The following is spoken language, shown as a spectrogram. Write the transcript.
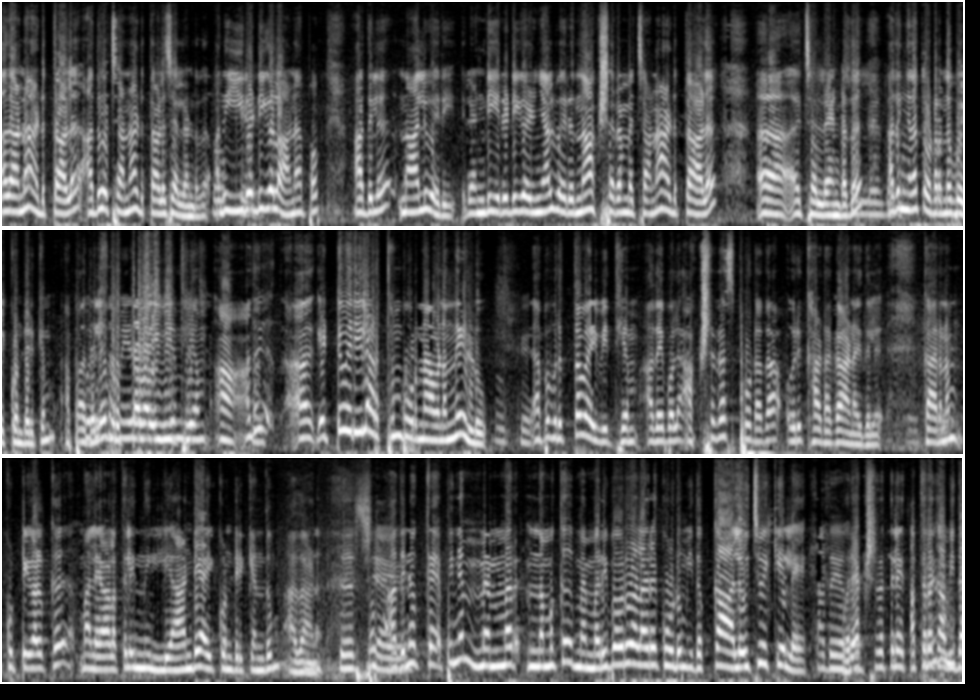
അതാണ് അടുത്ത ആൾ അത് വെച്ചാണ് അടുത്ത ആൾ ചെല്ലേണ്ടത്. അത് ഈരടികളാണ്. അപ്പം അതിൽ നാല് വരി. രണ്ട് ഈരടി കഴിഞ്ഞാൽ വരുന്ന അക്ഷരം വെച്ചാണ് അടുത്ത ആൾ ചെല്ലേണ്ടത്. അതിങ്ങനെ തുടർന്ന് പോയിക്കൊണ്ടിരിക്കും. അപ്പൊ അതിൽ വൃത്തവൈവിധ്യം ആ അത് എട്ട് വരിയിൽ അർത്ഥം പൂർണമാവണമെന്നേ ഉള്ളൂ. അപ്പൊ വൃത്തവൈവിധ്യം അതേപോലെ അക്ഷരസ്ഫുടത ഒരു ഘടകമാണ് ഇതിൽ കാരണം കുട്ടികൾക്ക് മലയാളത്തിൽ ഇന്ന് ഇല്ലാണ്ട് ആയിക്കൊണ്ടിരിക്കുന്നതും അതാണ്. തീർച്ചയായും. അതിനൊക്കെ പിന്നെ മെമ്മറി നമുക്ക് മെമ്മറി പവർ വളരെ കൂടും. ഇതൊക്കെ ആലോചിച്ച് വെക്കല്ലേ? ഒരക്ഷരത്തിൽ എത്ര കവിത?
